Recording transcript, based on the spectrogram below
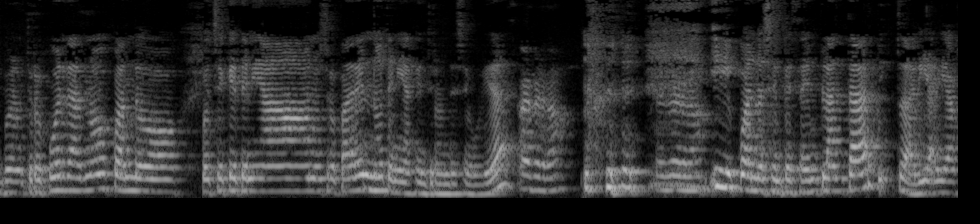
bueno, tú recuerdas, ¿no? Cuando el coche que tenía nuestro padre no tenía cinturón de seguridad. Ah, es verdad. es verdad. y cuando se empezó a implantar, todavía había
